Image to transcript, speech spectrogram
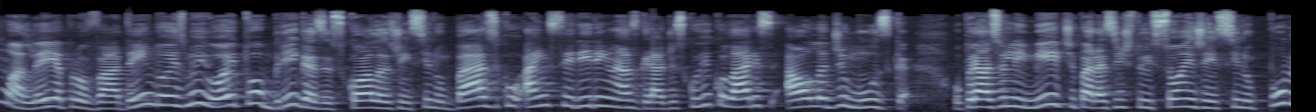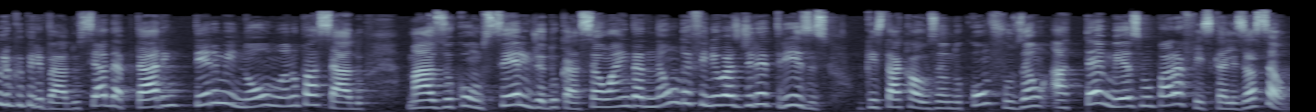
Uma lei aprovada em 2008 obriga as escolas de ensino básico a inserirem nas grades curriculares aula de música. O prazo limite para as instituições de ensino público e privado se adaptarem terminou no ano passado, mas o Conselho de Educação ainda não definiu as diretrizes, o que está causando confusão até mesmo para a fiscalização.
